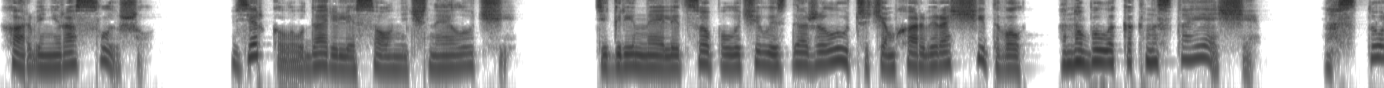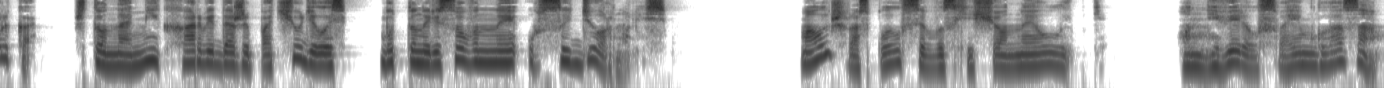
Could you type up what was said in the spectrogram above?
Харви не расслышал. В зеркало ударили солнечные лучи. Тигриное лицо получилось даже лучше, чем Харви рассчитывал. Оно было как настоящее. Настолько, что на миг Харви даже почудилось, будто нарисованные усы дернулись. Малыш расплылся в восхищенной улыбке. Он не верил своим глазам.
